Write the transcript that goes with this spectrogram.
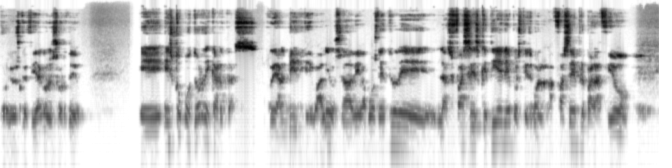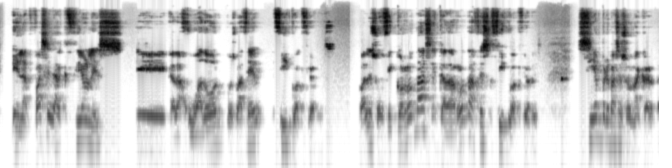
porque nos coincidía con el sorteo. Eh, es con motor de cartas, realmente, ¿vale? O sea, digamos, dentro de las fases que tiene, pues tienes, bueno, la fase de preparación. En la fase de acciones, cada jugador pues va a hacer cinco acciones, ¿vale? Son cinco rondas, en cada ronda haces cinco acciones. Siempre vas a usar una carta.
